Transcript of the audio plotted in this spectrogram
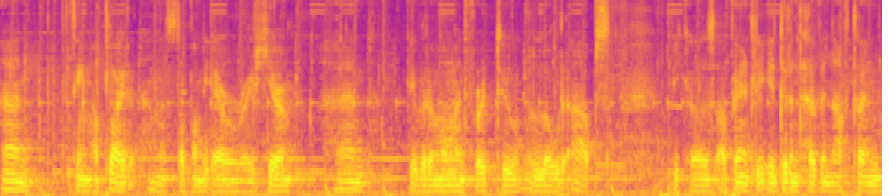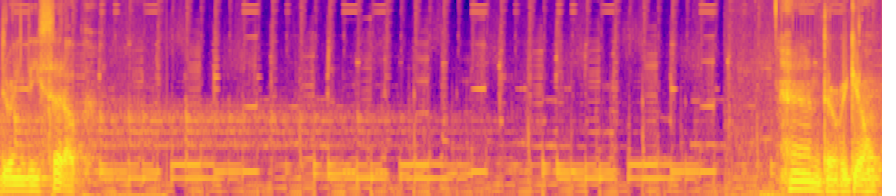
And theme applied, and let's tap on the arrow right here and give it a moment for it to load apps because apparently it didn't have enough time during the setup And there we go.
